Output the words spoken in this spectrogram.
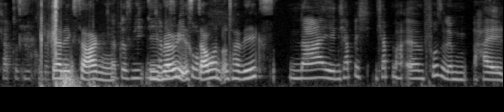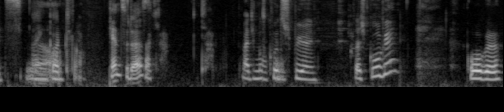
Ich habe das Mikro weg. Kann nichts Ich sagen. hab das, Mi- Die ich hab Mary ist dauernd unterwegs. Nein, ich habe ich habe äh, Fussel im Hals. Mein Ja, Gott. klar. Kennst du das? Na klar. Warte, ich muss Okay. kurz spülen. Soll ich gurgeln? Gurgel.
